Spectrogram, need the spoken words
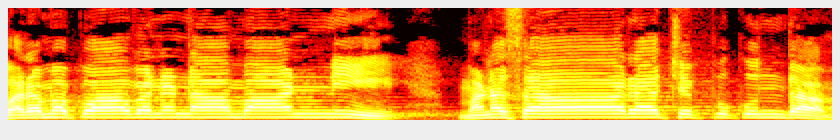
పరమపావన నామాన్ని మనసారా చెప్పుకుందాం.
